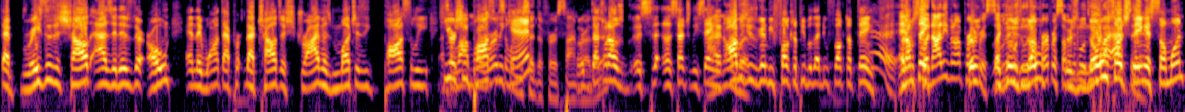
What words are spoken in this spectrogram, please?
that raises a child as it is their own, and they want that per- that child to strive as much as he possibly That's he or she possibly what you can. said the first time, brother. That's what I was essentially saying. Like, know, obviously, there's gonna be fucked up people that do fucked up things. Yeah, but I'm saying, but not even on purpose. Some like, there's do it on no- purpose. Some there's people do it no such thing as someone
